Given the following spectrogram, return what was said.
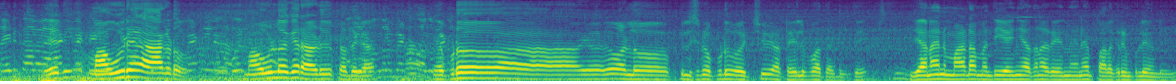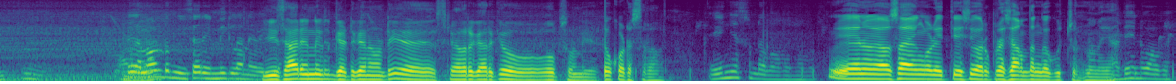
సైడ్ కాలం ఏది? మా ఊరే ఆగడు. మా ఊళ్ళోకే రాడు పెద్దగా. ఎప్పుడో వాళ్ళు పిలిచినప్పుడు వచ్చి అట్ట వెళ్ళిపోతాడు అంతే. జనాన్ని మాట మంది ఏం చేస్తున్నారు ఏందనే పలకరింపులు ఏం ఉంటుంది ఈసారి ఎన్నికలు గట్టిగానే ఉంటాయి. శ్రీధర్ గారికి ఓప్స్ ఉండేవి కోటేశ్వరరావు. నేను వ్యవసాయం కూడా ఎత్తేసి వరకు ప్రశాంతంగా బాబాయ్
